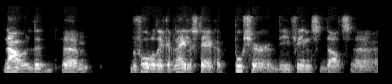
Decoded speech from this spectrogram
Nou, de, um, bijvoorbeeld, ik heb een hele sterke pusher die vindt dat, uh,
